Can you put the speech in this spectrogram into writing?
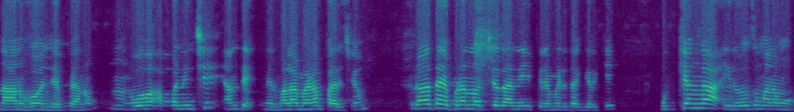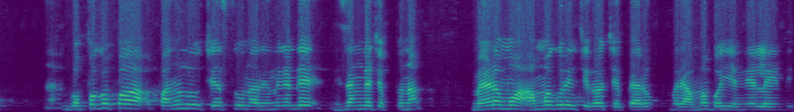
నా అనుభవం చెప్పాను. ఓహో అప్పటి నుంచి అంతే నిర్మలా మేడం పరిచయం. తర్వాత ఎప్పుడన్నా వచ్చేదాన్ని పిరమిడ్ దగ్గరికి. ముఖ్యంగా ఈరోజు మనము గొప్ప గొప్ప పనులు చేస్తూ ఉన్నారు. ఎందుకంటే నిజంగా చెప్తున్నా మేడము అమ్మ గురించి ఈరోజు చెప్పారు. మరి అమ్మ పోయి ఎన్నేళ్ళు అయింది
